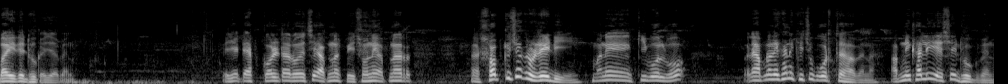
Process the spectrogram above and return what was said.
বাড়িতে ঢুকে যাবেন। এই যে ট্যাপ কলটা রয়েছে, আপনার পেছনে আপনার সব কিছু রেডি মানে কি বলব মানে আপনার এখানে কিছু করতে হবে না। আপনি খালি এসে ঢুকবেন।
